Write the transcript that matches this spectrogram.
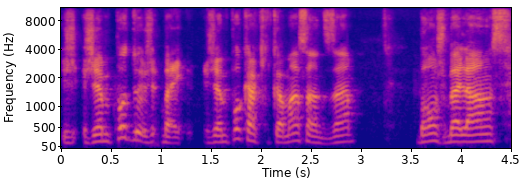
J'aime pas, de, ben, j'aime pas quand ils commencent en disant Bon, je me lance,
